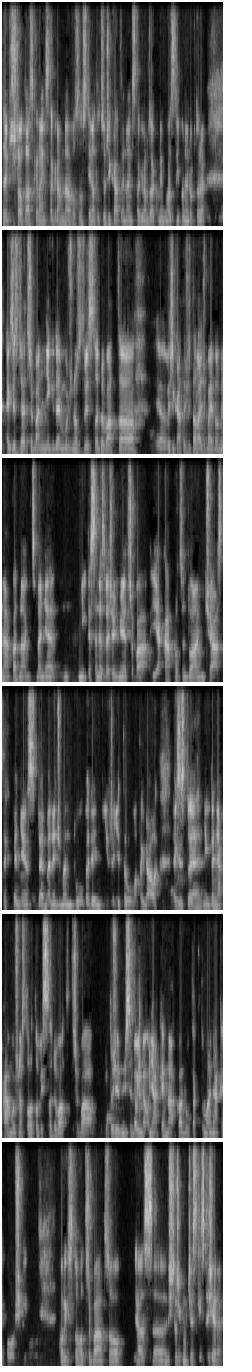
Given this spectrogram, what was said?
Tady přišla otázka na Instagram návaznosti na to, co říkáte na Instagram zákony bohatství, pane doktore. Existuje třeba někde možnost vysledovat, eh, vy říkáte, že ta léčba je velmi nákladná, nicméně nikde se nezveřejňuje třeba, jaká procentuální část těch peněz jde managementu, vedení, ředitelům a tak dále. Existuje někde nějaká možnost tohoto vysledovat třeba, protože když se bavíme o nějakém nákladu, tak to má nějaké položky. Kolik z toho třeba, co když to řeknu česky, sežere.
